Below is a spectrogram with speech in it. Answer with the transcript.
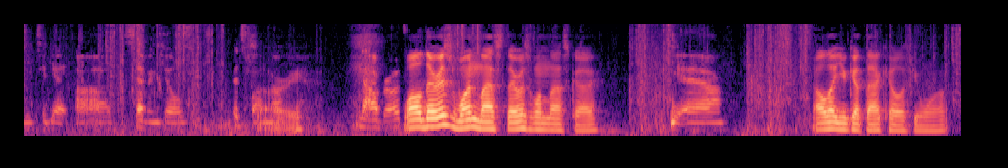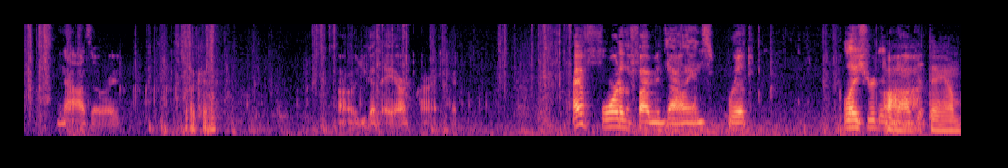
need to get uh, seven kills. It's fine. though. Sorry. Nah, bro. Well, there is one last. There was one last guy. Yeah. I'll let you get that kill if you want. Nah, it's alright. Okay. Oh, you got the AR. Alright. I have four to the five medallions. Rip. Glacier did not Oh, get damn.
